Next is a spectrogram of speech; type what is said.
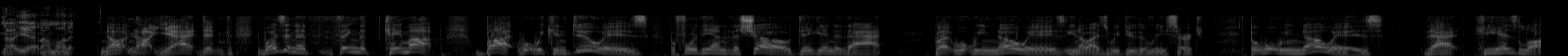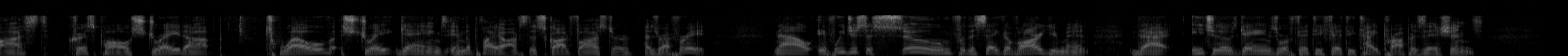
Not yet. I'm on it. No, not yet. Didn't it wasn't a thing that came up. But what we can do is before the end of the show dig into that. But what we know is, you know, as we do the research, but what we know is that he has lost Chris Paul straight up 12 straight games in the playoffs that Scott Foster has refereed. Now, if we just assume, for the sake of argument, that each of those games were 50 50 type propositions,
